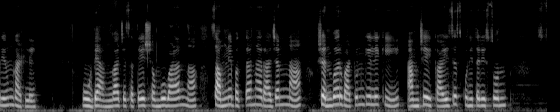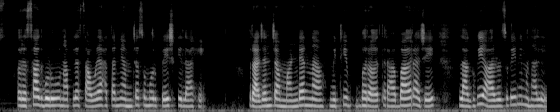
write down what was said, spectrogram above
येऊन गाठले. उभ्या अंगाचे सतेज शंभूबाळांना सामने बघताना राजांना क्षणभर वाटून गेले की आमचे काळीजच कुणीतरी सोन रसात बुडवून आपल्या सावळ्या हाताने आमच्यासमोर पेश केला आहे. राजांच्या मांड्यांना मिठी भरत रा बाळराजे लागवी आरजवेने म्हणाले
